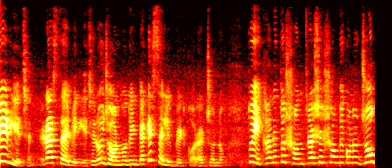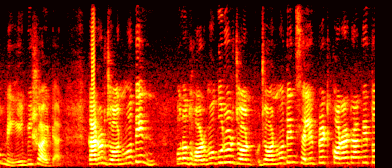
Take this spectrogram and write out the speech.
বেরিয়েছেন, রাস্তায় বেরিয়েছেন, ওই জন্মদিনটাকে সেলিব্রেট করার জন্য। তো এখানে তো সন্ত্রাসের সঙ্গে কোনো যোগ নেই এই বিষয়টার। কারোর জন্মদিন, কোনো ধর্মগুরুর জন্মদিন সেলিব্রেট করাটাকে তো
